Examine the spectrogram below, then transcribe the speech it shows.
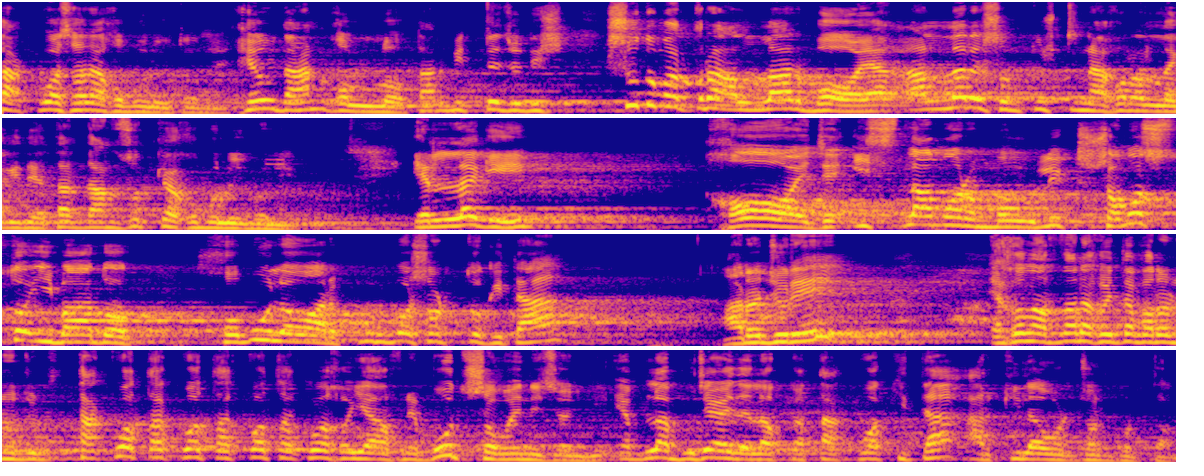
তাকুয়া ছাড়া কবুল হইতো না। কেউ দান করল, তার ভিত্তে যদি শুধুমাত্র আল্লাহর ভয় আর আল্লাহরে সন্তুষ্টি না করার লাগি দেয়, তার দান সৎকা কবুল হইব না। এর লাগি হয় যে ইসলামর মৌলিক সমস্ত ইবাদত কবুল হওয়ার পূর্ব শর্ত কিতা? আরও জোরে। এখন আপনারা কইতে পারেন, হুজুর তাকুয়া তাকুয়া তাকুয়া তাকুয়া হইয়া আপনি বহুত সময় নিছেন এবলা বুঝাই দিল আপনার তাকুয়া কিতা আর কিলা অর্জন করতাম।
